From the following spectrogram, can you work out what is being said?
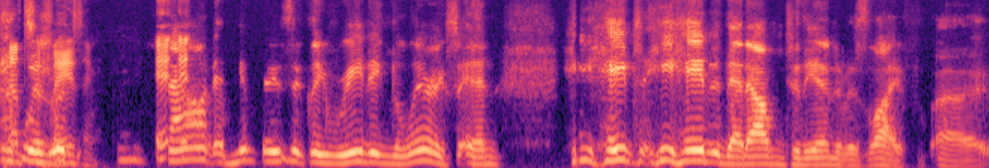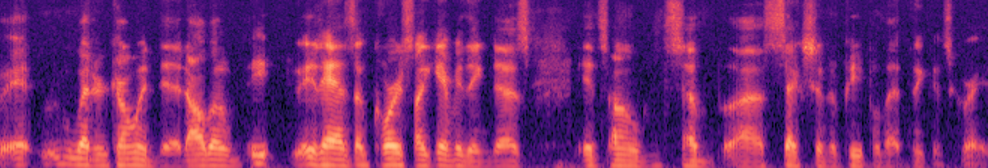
That's amazing. Sound and him basically reading the lyrics. And he hates he hated that album to the end of his life. Uh, it, Leonard Cohen did, although it, it, has, of course, like everything does, its own sub uh, section of people that think it's great.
